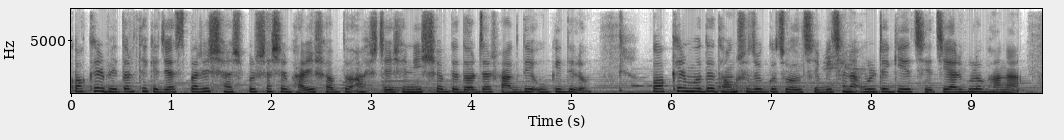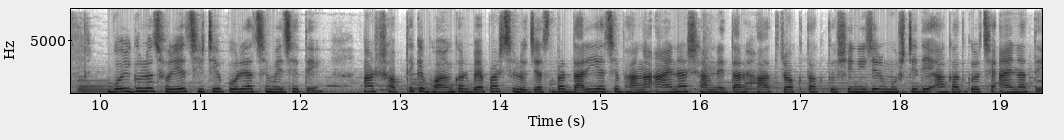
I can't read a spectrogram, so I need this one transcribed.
কক্ষের ভেতর থেকে জ্যাসপারের শ্বাস প্রশ্বাসের ভারী শব্দ আসছে। সে নিঃশব্দে দরজার ফাঁক দিয়ে উঁকি দিল। কক্ষের মধ্যে ধ্বংসযজ্ঞ চলছে, বিছানা উল্টে গিয়েছে, চেয়ারগুলো ভাঙা, বইগুলো ছড়িয়ে ছিটিয়ে পড়ে আছে মেঝেতে। আর সব থেকে ভয়ঙ্কর ব্যাপার ছিল জ্যাসপার দাঁড়িয়ে আছে ভাঙা আয়নার সামনে, তার হাত রক্তাক্ত, সে নিজের মুষ্টি দিয়ে আঘাত করছে আয়নাতে।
